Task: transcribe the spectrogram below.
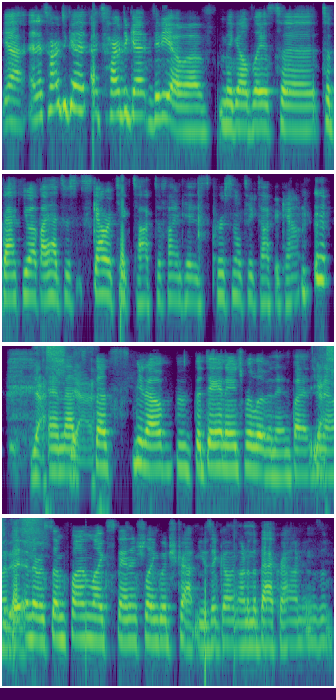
Yeah, and it's hard to get it's hard to get video of Miguel Bleis to to back you up. I had to scour TikTok to find his personal TikTok account. Yes, and that's yeah, that's you know the, the day and age we're living in but you Yes, know and there was some fun like spanish language trap music going on in the background and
